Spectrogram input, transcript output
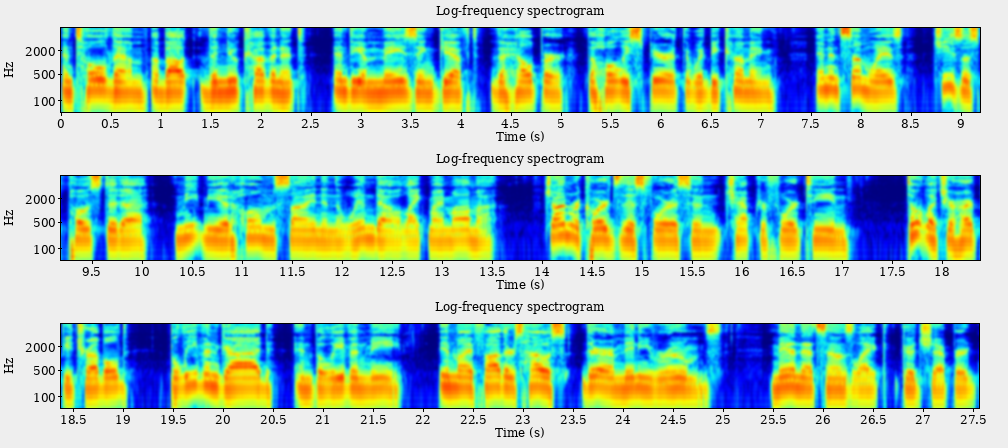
and told them about the new covenant and the amazing gift, the Helper, the Holy Spirit that would be coming. And in some ways, Jesus posted a meet me at home sign in the window like my mama. John records this for us in chapter 14. Don't let your heart be troubled. Believe in God and believe in me. In my Father's house there are many rooms. Man, that sounds like Good Shepherd.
